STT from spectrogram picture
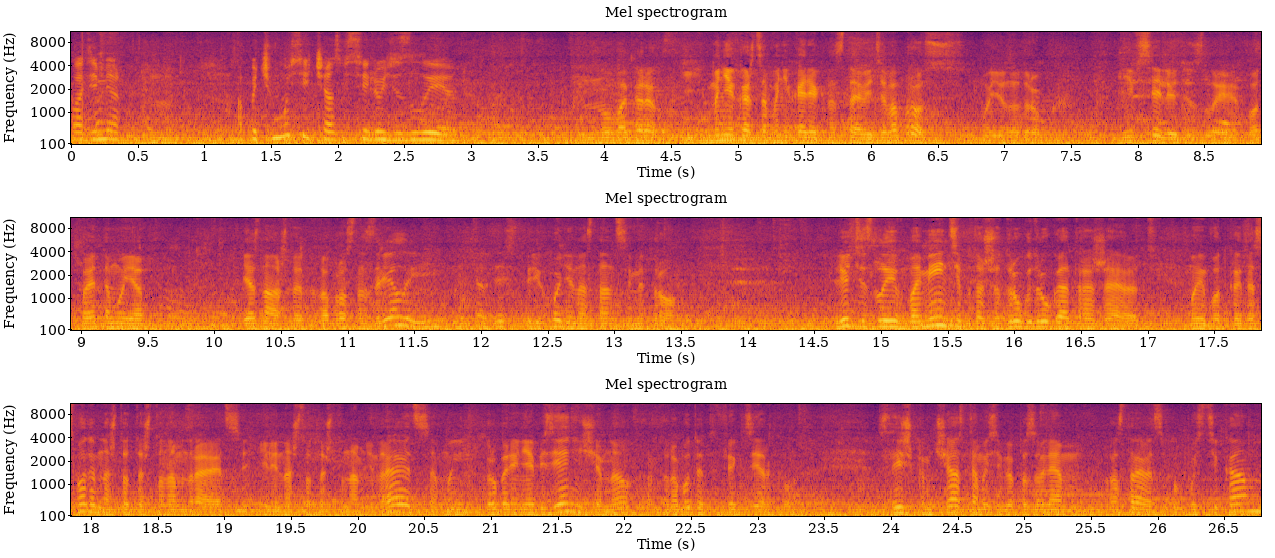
Владимир, а почему сейчас все люди злые? Ну, во-первых, мне кажется, вы некорректно ставите вопрос, мой юный друг. Не все люди злые. Вот поэтому я, я знал, что этот вопрос назрел, и сейчас здесь в переходе на станции метро. Люди злые в моменте, потому что друг друга отражают. Мы вот когда смотрим на что-то, что нам нравится, или на что-то, что нам не нравится, мы, грубо говоря, не обезьяничаем, но работает эффект зеркала. Слишком часто мы себе позволяем расстраиваться по пустякам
